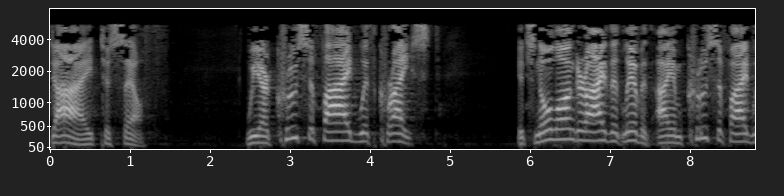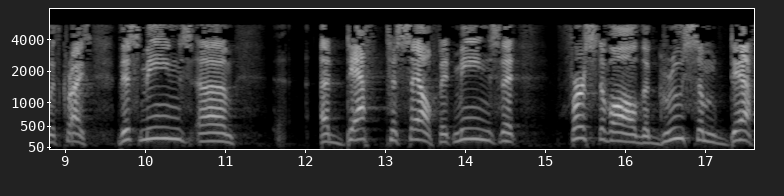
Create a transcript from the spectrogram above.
die to self. We are crucified with Christ. It's no longer I that liveth. I am crucified with Christ. This means um, a death to self. It means that, first of all, the gruesome death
